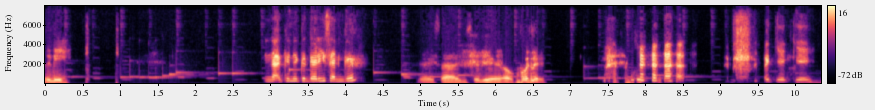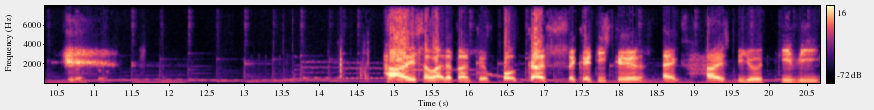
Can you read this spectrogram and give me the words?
Ready? Nak kena ke garisan ke? Garisan sedia boleh. okay, okay. Okay, bantu. Hai, selamat datang ke podcast seketika X High Studio TV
